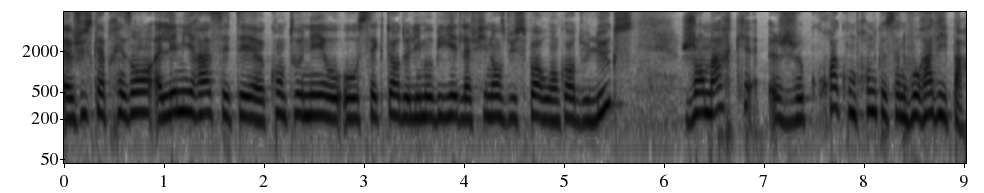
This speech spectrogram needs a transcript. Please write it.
Euh, jusqu'à présent, l'émirat s'était cantonné au secteur de l'immobilier, de la finance, du sport ou encore du luxe. Jean-Marc, je crois comprendre que ça ne vous ravit pas.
